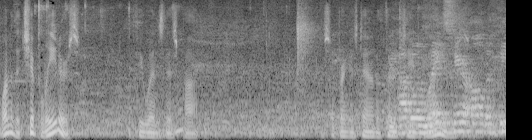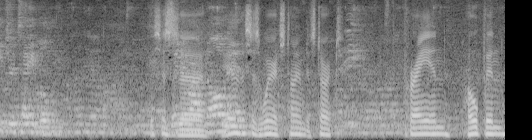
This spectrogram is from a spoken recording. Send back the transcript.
one of the chip leaders if he wins this pot. This will bring us down to We 13 have a race players. This is, uh, yeah, this is where it's time to start praying, hoping,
